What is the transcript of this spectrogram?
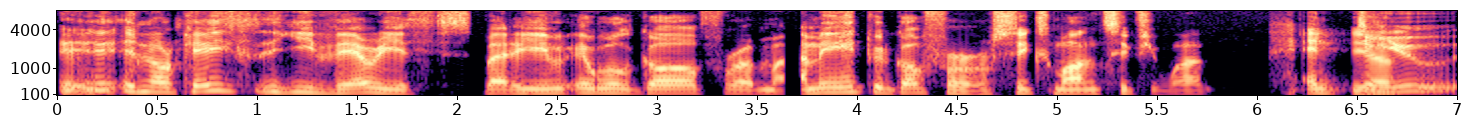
In our case, it varies, but it, it will go from. I mean, it could go for six months if you want. And do yeah. you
